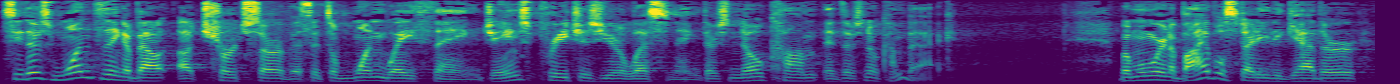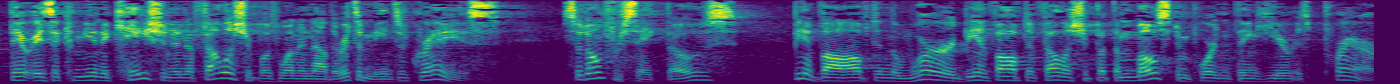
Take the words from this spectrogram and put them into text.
See, there's one thing about a church service. It's a one-way thing. James preaches, you're listening. There's no com- there's no comeback. But when we're in a Bible study together, there is a communication and a fellowship with one another. It's a means of grace. So don't forsake those. Be involved in the word, be involved in fellowship, but the most important thing here is prayer.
